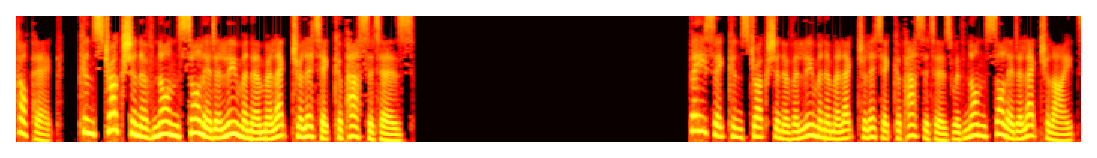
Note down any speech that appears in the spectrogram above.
Topic: Construction of non-solid aluminum electrolytic capacitors. Basic construction of aluminum electrolytic capacitors with non-solid electrolytes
